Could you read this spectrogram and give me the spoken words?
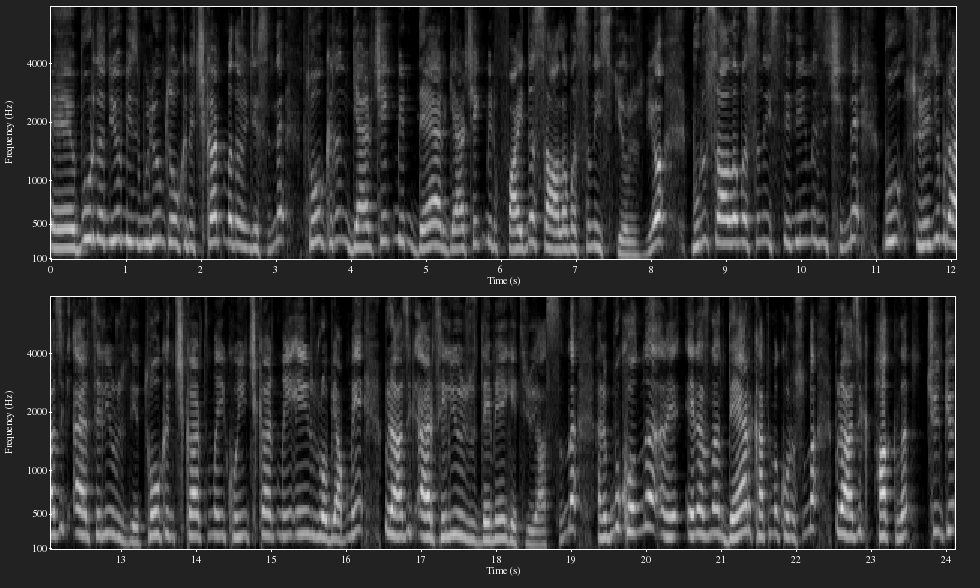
E, burada diyor biz Bloom token'ı çıkartmadan öncesinde token'ın gerçek bir değer, gerçek bir fayda sağlamasını istiyoruz diyor. Bunu sağlamasını istediğimiz için de bu süreci birazcık erteliyoruz diye. Token çıkartmayı, coin çıkartmayı, airdrop yapmayı birazcık erteliyoruz demeye getiriyor aslında. Hani bu konuda hani en azından değer katma konusunda birazcık haklı. Çünkü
